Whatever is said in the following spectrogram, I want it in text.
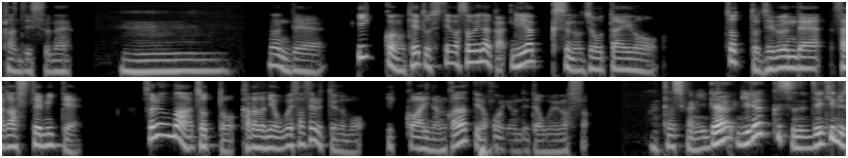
感じですね。うーん。なんで、一個の手としてはそういうなんかリラックスの状態をちょっと自分で探してみて、それをまあちょっと体に覚えさせるっていうのも一個ありなのかなっていうのを本読んでて思いました。確かにリラ、リラックスできる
